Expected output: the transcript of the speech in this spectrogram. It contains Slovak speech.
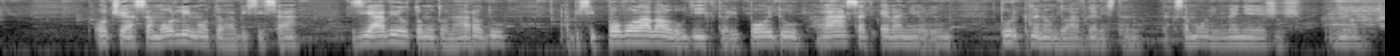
Očia sa modlím o to, aby si sa zjavil tomuto národu, aby si povolával ľudí, ktorí pôjdu hlásať evanielium Turkmenom do Afganistanu. Tak sa modlím mene Ježiš. Amen.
